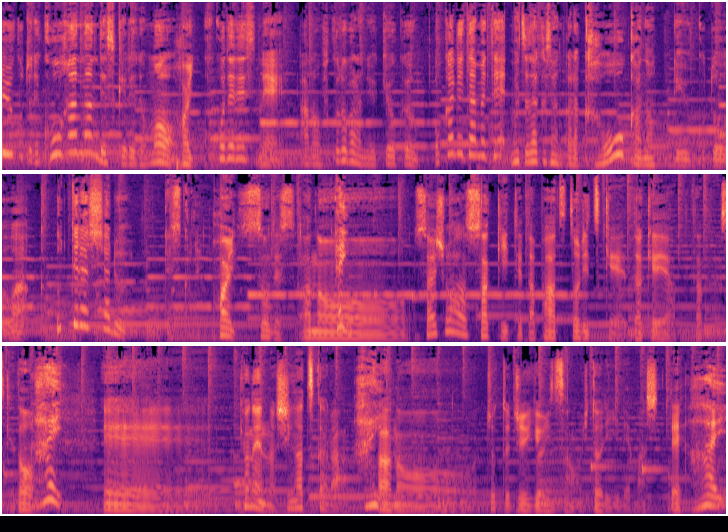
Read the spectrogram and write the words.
ということで、後半なんですけれども、はいここでですね、あの、袋原のゆきおくん、お金貯めて松坂さんから買おうかなっていうことは、売ってらっしゃるんですかね？はいそうですあのー最初はさっき言ってたパーツ取り付けだけやってたんですけど、はい。えー去年の4月から、はいあのーちょっと従業員さんを1人入れましてはい。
